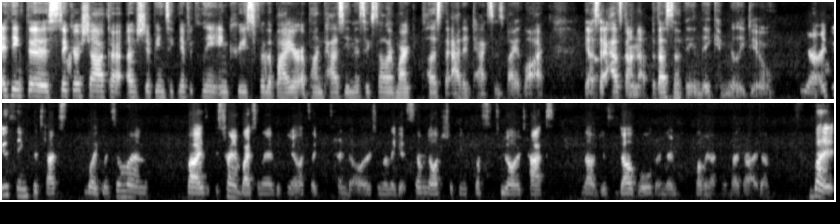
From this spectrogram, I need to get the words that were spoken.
I think the sticker shock of shipping significantly increased for the buyer upon passing the six dollar mark plus the added taxes by law. Yes, it has gone up, but that's nothing they can really do. Yeah, I do think the tax, like when someone buys is trying to buy something, you know, it's like ten dollars, and then they get seven dollars shipping plus two dollar tax, now just doubled, and they're probably not going to buy the item. But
